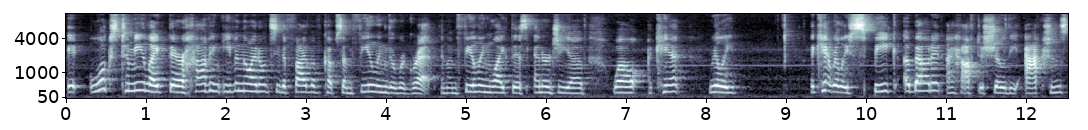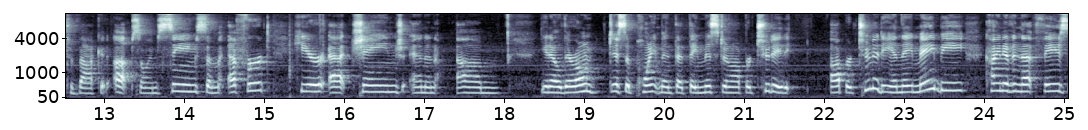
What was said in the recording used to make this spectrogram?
it looks to me like they're having, even though I don't see the Five of Cups, I'm feeling the regret. And I'm feeling like this energy of, well, I can't really I can't really speak about it. I have to show the actions to back it up. So I'm seeing some effort here at change and an um, you know, their own disappointment that they missed an opportunity opportunity and they may be kind of in that phase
